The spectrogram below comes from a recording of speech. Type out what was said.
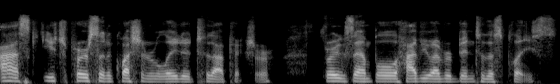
ask each person a question related to that picture. For example, have you ever been to this place?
